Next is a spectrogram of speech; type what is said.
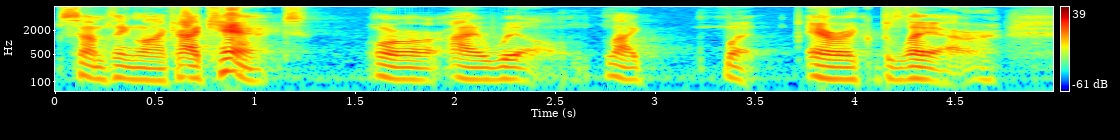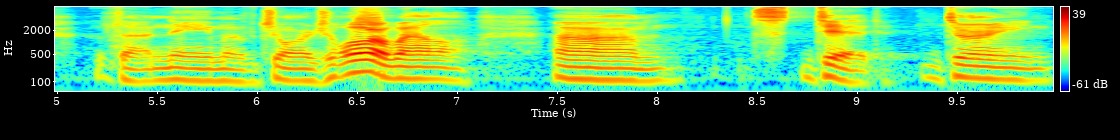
something like, I can't, or I will, like what Eric Blair the name of George Orwell um, did during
